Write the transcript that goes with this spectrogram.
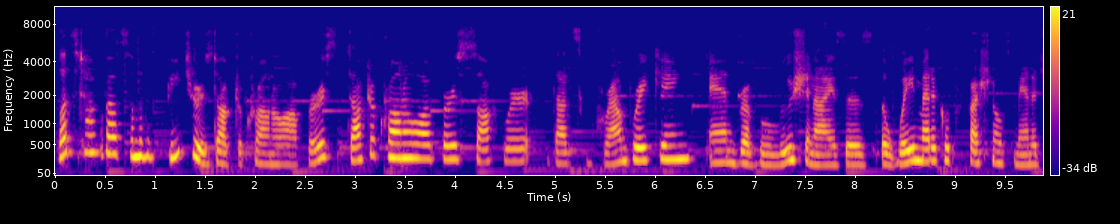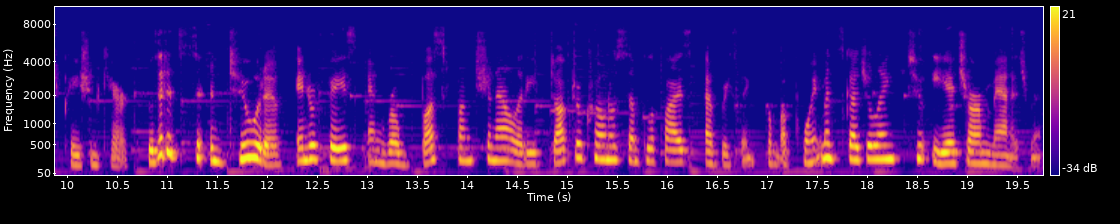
Let's talk about some of the features Dr. Chrono offers. Dr. Chrono offers software that's groundbreaking and revolutionizes the way medical professionals manage patient care. With its intuitive interface and robust functionality, Dr. Chrono simplifies everything from appointment scheduling to EHR management.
